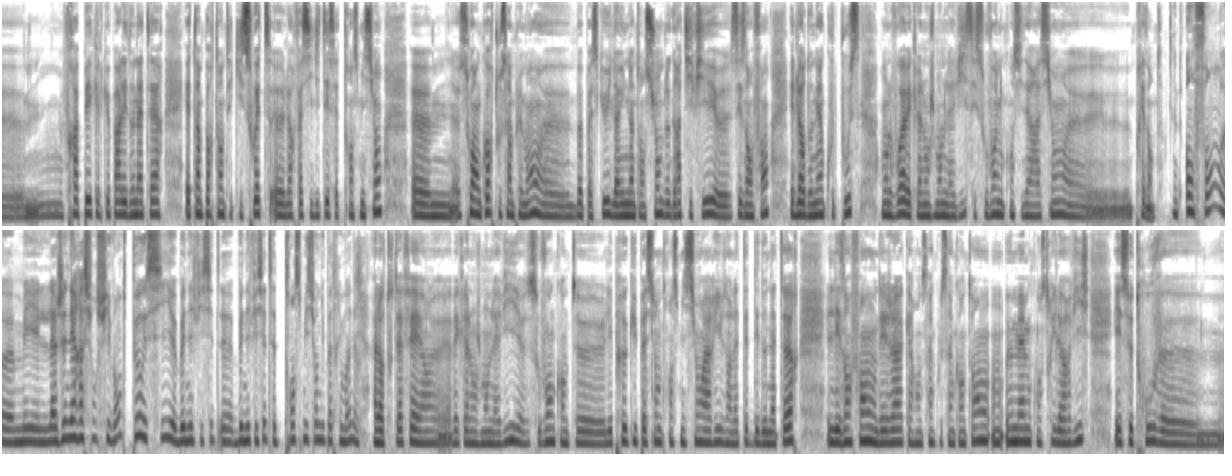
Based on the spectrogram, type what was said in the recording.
frapper quelque part les donataires est importante et qui souhaitent euh, leur faciliter cette transmission, euh, soit encore tout simplement euh, bah, parce qu'il a une intention de gratifier ses enfants et de leur donner un coup de pouce. On le voit avec l'allongement de la vie, c'est souvent une considération présente. Enfant, mais la génération suivante peut aussi bénéficier, bénéficier de cette transmission du patrimoine? Alors tout à fait, hein, avec l'allongement de la vie, souvent quand les préoccupations de transmission arrivent dans la tête des donateurs, les enfants ont déjà 45 ou 50 ans, ont eux-mêmes construit leur vie et se trouvent euh,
